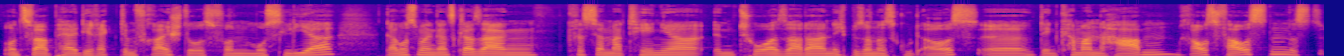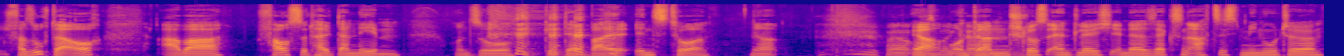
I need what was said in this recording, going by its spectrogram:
und zwar per direktem Freistoß von Muslia. Da muss man ganz klar sagen, Christian Martenia im Tor sah da nicht besonders gut aus. Äh, den kann man haben, rausfausten, das versucht er auch, aber faustet halt daneben. Und so geht der Ball ins Tor. Ja. Ja, ja und dann schlussendlich in der 86. Minute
